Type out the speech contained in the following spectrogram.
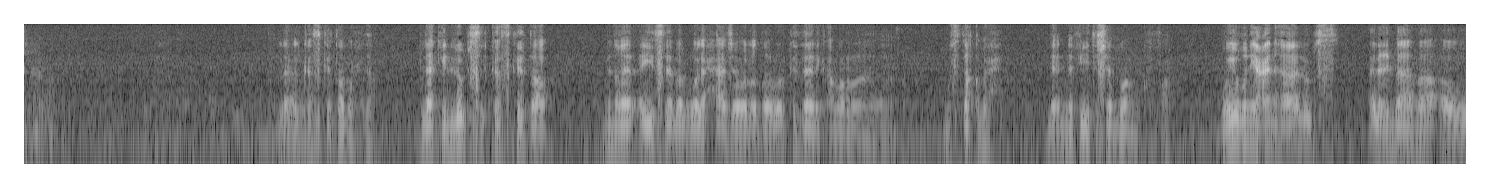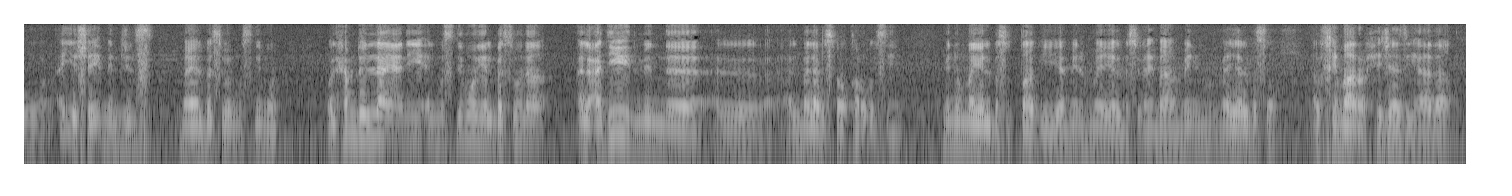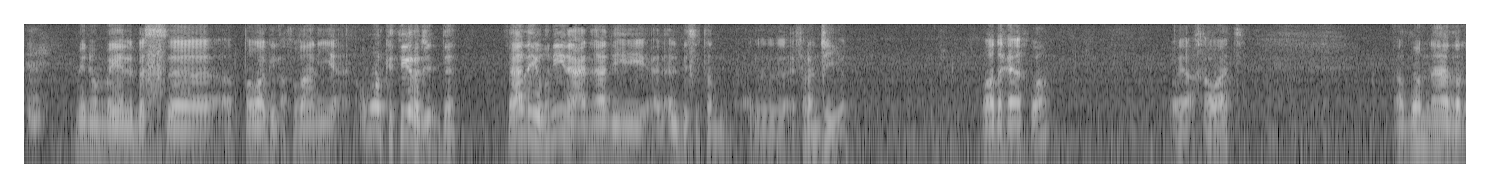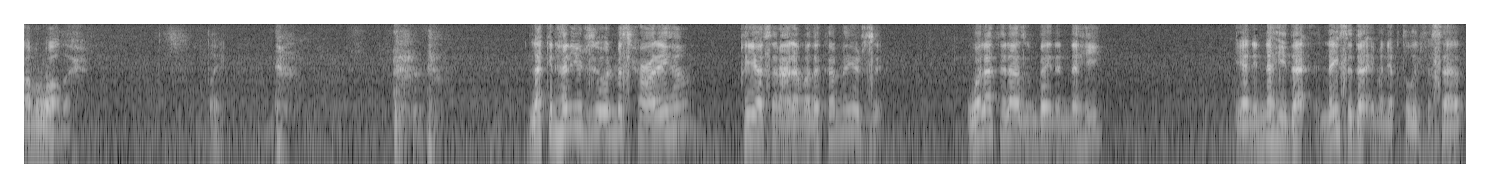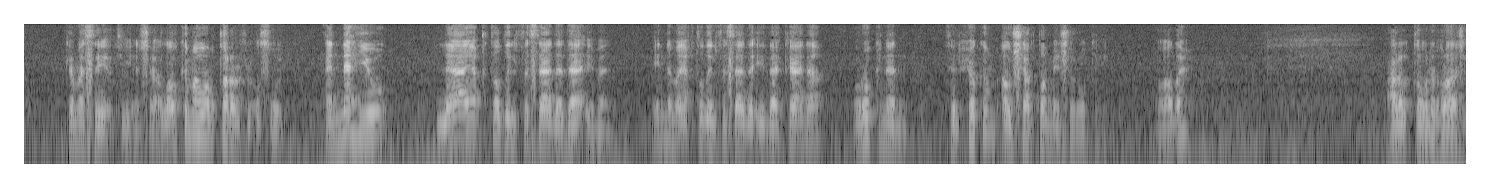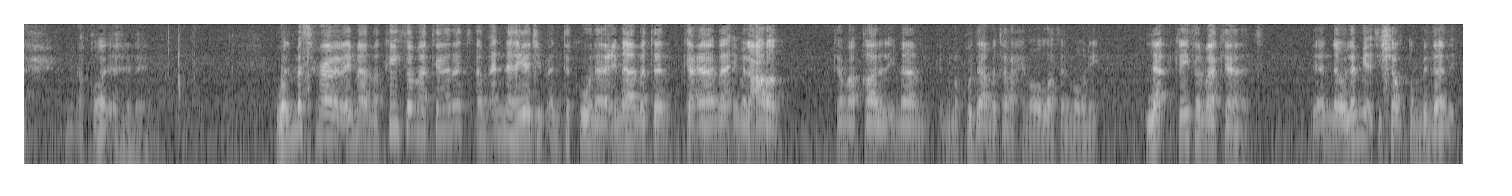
لا الكاسكيطة بوحدها. لكن لبس الكاسكيطة من غير أي سبب ولا حاجة ولا ضرورة كذلك أمر مستقبح لأن فيه تشبه بالكفار ويغني عنها لبس العمامة أو أي شيء من جنس ما يلبسه المسلمون. والحمد لله يعني المسلمون يلبسون العديد من الملابس فوق رؤوسهم. منهم ما يلبس الطاقية منهم ما يلبس العمام منهم ما يلبس الخمار الحجازي هذا منهم ما يلبس الطواقي الأفغانية. أمور كثيرة جدا. فهذا يغنينا عن هذه الألبسة الإفرنجية واضح يا أخوة؟ ويا أخوات؟ أظن هذا الأمر واضح. طيب. لكن هل يجزئ المسح عليها؟ قياسا على ما ذكرنا يجزئ. ولا تلازم بين النهي يعني النهي دا ليس دائما يقتضي الفساد كما سيأتي إن شاء الله وكما هو مقرر في الأصول. النهي لا يقتضي الفساد دائما إنما يقتضي الفساد إذا كان ركنا في الحكم أو شرطا من شروطه. واضح؟ على القول الراجح من أقوال أهل العلم. والمسح على العمامة كيفما كانت أم أنها يجب أن تكون عمامة كعمائم العرب كما قال الإمام ابن قدامة رحمه الله في المغني؟ لا كيفما كانت لأنه لم يأتي شرط بذلك.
